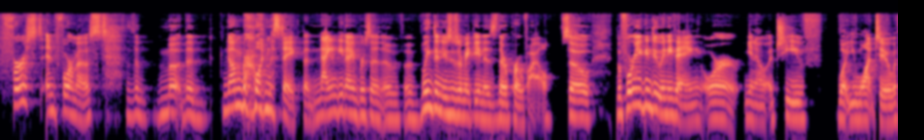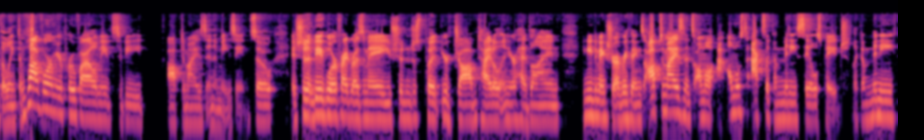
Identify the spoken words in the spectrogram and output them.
First and foremost, the mo- the number one mistake that 99% of, of LinkedIn users are making is their profile. So before you can do anything or, you know, achieve what you want to with a LinkedIn platform, your profile needs to be optimized and amazing. So it shouldn't be a glorified resume. You shouldn't just put your job title in your headline. You need to make sure everything's optimized and it's almost almost acts like a mini sales page, like a mini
